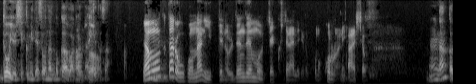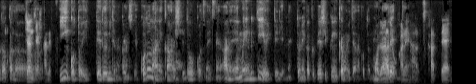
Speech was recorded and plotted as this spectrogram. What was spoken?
どういう仕組みでそうなるのかはわかんないけどさ。山本太郎、この何言ってんの俺全然もうチェックしてないんだけど、このコロナに関しては。うんなんかだからじゃんじゃん金いいこと言ってるみたいな感じでコロナに関してどうこうつないですねあの MMT を言ってるよね。とにかくベーシックインカムみたいなこともうやれ。お金使って。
